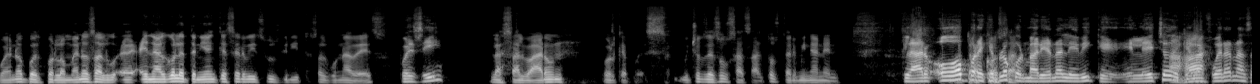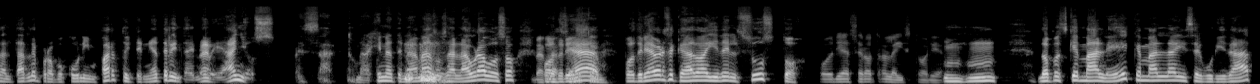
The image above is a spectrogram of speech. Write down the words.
Bueno, pues por lo menos algo- eh, en algo le tenían que servir sus gritos alguna vez. Pues sí, La salvaron, porque pues muchos de esos asaltos terminan en... claro. O, por ejemplo, cosa. con Mariana Levy, que el hecho de que la fueran a asaltar le provocó un infarto y tenía 39 años. Exacto. Imagínate nada más, o sea, Laura Bozo podría, podría haberse quedado ahí del susto. Podría ser otra la historia. No, pues qué mal, ¿eh? Qué mal la inseguridad.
